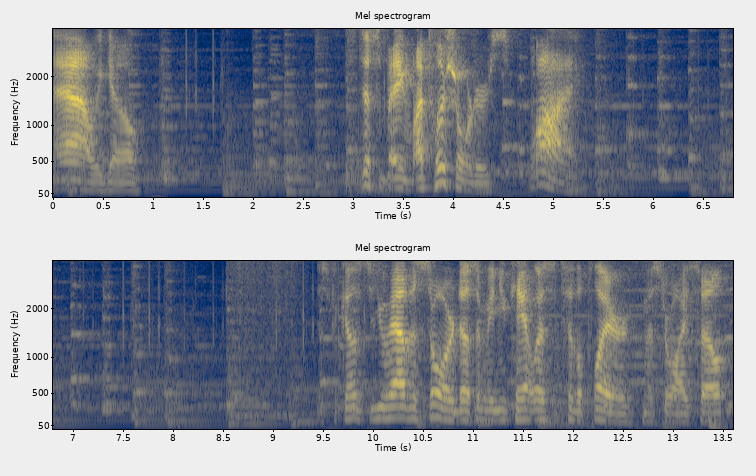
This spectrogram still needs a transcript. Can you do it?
Ah, we go. It's disobeying my push orders. Why? Just because you have a sword doesn't mean you can't listen to the player, Mr. Weisfeld.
